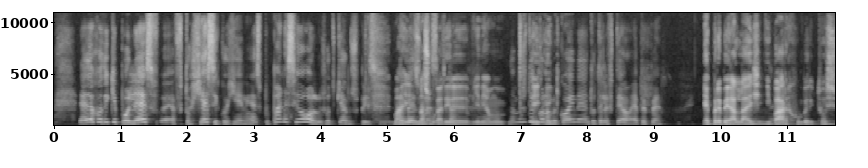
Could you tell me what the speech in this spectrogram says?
Δηλαδή, έχω δει και πολλές φτωχές οικογένειες που πάνε σε όλους, ό,τι και αν τους πεις. Μα να σου πω κάτι, ρε, Ευγενία μου. Νομίζω ότι το οικονομικό ε, είναι το τελευταίο. Έπρεπε. Έπρεπε, αλλά ναι. υπάρχουν περιπτώσεις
